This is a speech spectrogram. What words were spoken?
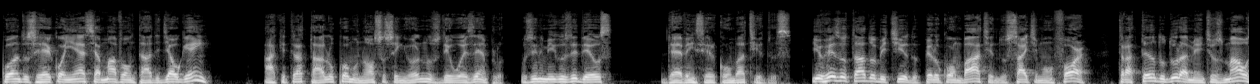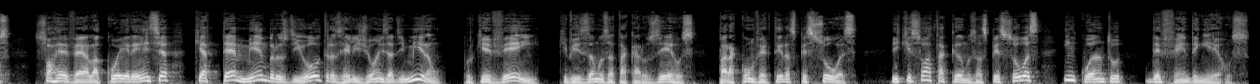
Quando se reconhece a má vontade de alguém, há que tratá-lo como nosso Senhor nos deu o exemplo. Os inimigos de Deus devem ser combatidos. E o resultado obtido pelo combate do site Monfort, tratando duramente os maus, só revela coerência que até membros de outras religiões admiram, porque veem que visamos atacar os erros para converter as pessoas e que só atacamos as pessoas enquanto defendem erros.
